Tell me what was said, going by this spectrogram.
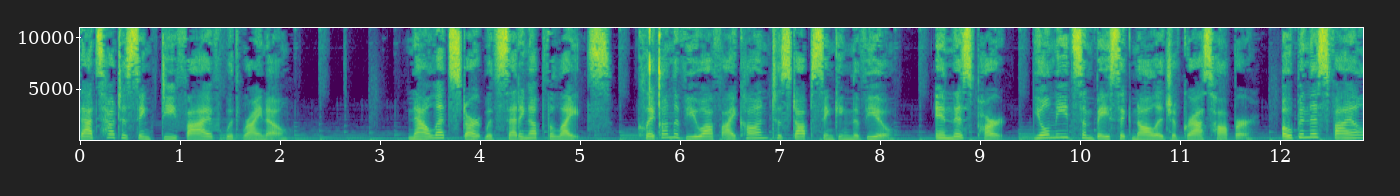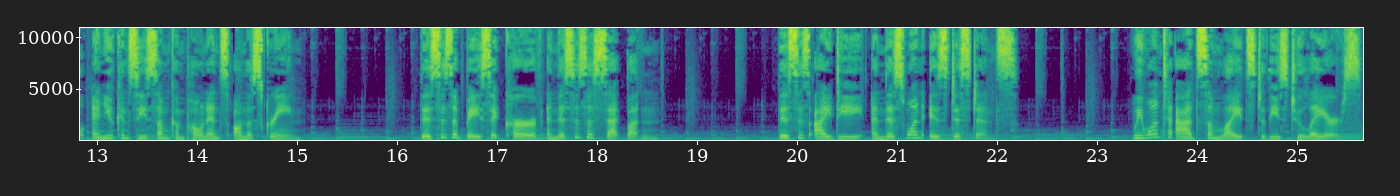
That's how to sync D5 with Rhino. Now let's start with setting up the lights. Click on the view off icon to stop syncing the view. In this part, you'll need some basic knowledge of Grasshopper. Open this file and you can see some components on the screen. This is a basic curve and this is a set button. This is ID and this one is distance. We want to add some lights to these two layers,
